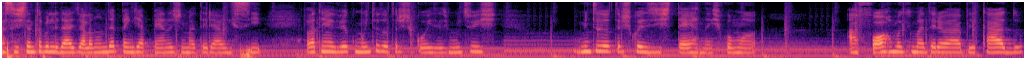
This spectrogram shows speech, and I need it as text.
A sustentabilidade ela não depende apenas do material em si, ela tem a ver com muitas outras coisas, muitos, muitas outras coisas externas, como a forma que o material é aplicado,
